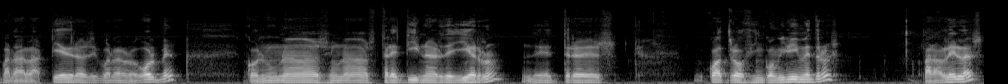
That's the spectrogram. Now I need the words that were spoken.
para las piedras y para los golpes, con unas, unas pretinas de hierro de 3, 4 o 5 milímetros paralelas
